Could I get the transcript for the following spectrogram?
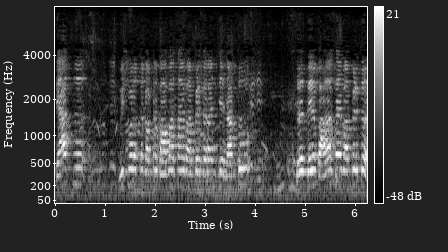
त्याच विश्वरत्न डॉक्टर बाबासाहेब आंबेडकरांचे नातू श्रद्धेय बाळासाहेब आंबेडकर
